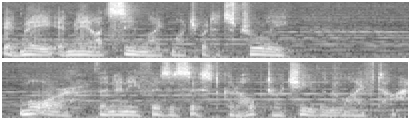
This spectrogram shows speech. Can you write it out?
It may, it may not seem like much, but it's truly more than any physicist could hope to achieve in a lifetime.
